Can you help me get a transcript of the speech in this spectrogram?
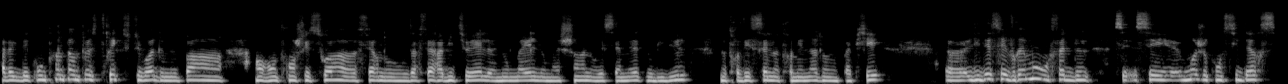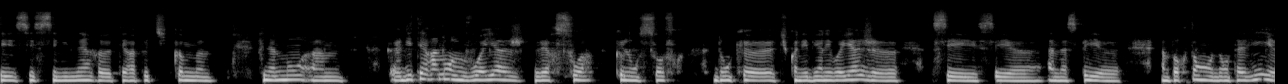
avec des contraintes un peu strictes, tu vois, de ne pas, en rentrant chez soi, faire nos affaires habituelles, nos mails, nos machins, nos SMS, nos bidules, notre vaisselle, notre ménage, nos papiers. Euh, l'idée, c'est vraiment, en fait, de. Moi, je considère ces, séminaires euh, thérapeutiques comme euh, finalement littéralement un voyage vers soi que l'on s'offre. Donc, tu connais bien les voyages, c'est, c'est un aspect important dans ta vie.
